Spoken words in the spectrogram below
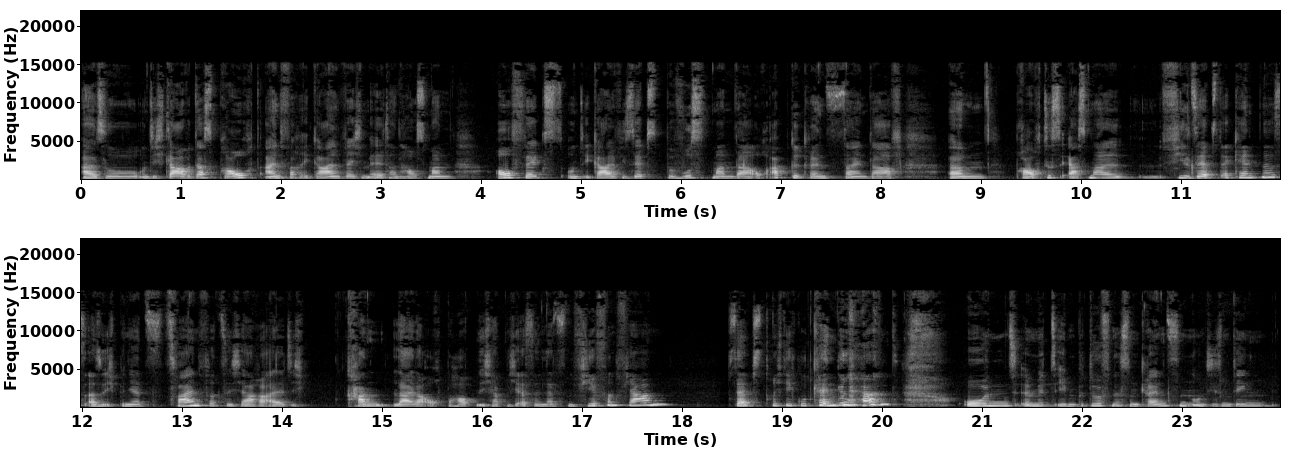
also, und ich glaube, das braucht einfach, egal in welchem Elternhaus man aufwächst und egal wie selbstbewusst man da auch abgegrenzt sein darf, ähm, braucht es erstmal viel Selbsterkenntnis. Also ich bin jetzt 42 Jahre alt. Ich kann leider auch behaupten, ich habe mich erst in den letzten vier, fünf Jahren selbst richtig gut kennengelernt und äh, mit eben Bedürfnissen, Grenzen und diesen Dingen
